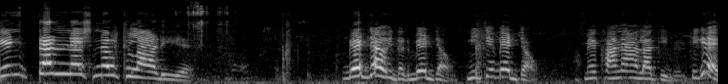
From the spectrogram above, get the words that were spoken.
इंटरनेशनल खिलाड़ी है। बैठ जाओ इधर बैठ जाओ। नीचे बैठ जाओ। मैं खाना लाती हूँ ठीक है?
